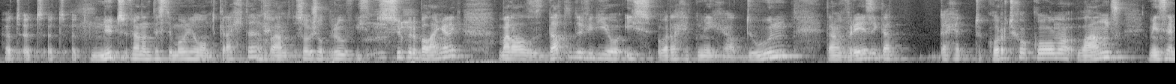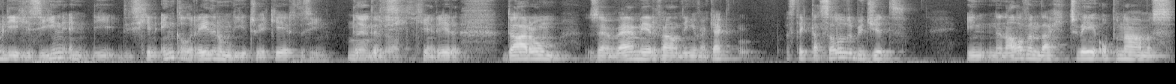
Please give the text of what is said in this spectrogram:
het, het, het, het nut van een testimonial ontkrachten, want social proof is super belangrijk. Maar als dat de video is waar dat je het mee gaat doen, dan vrees ik dat, dat je tekort gaat komen, want mensen hebben die gezien en die, er is geen enkel reden om die twee keer te zien. Nee, er is geen reden. Daarom zijn wij meer van dingen van, kijk, steek datzelfde budget in een halve dag twee opnames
